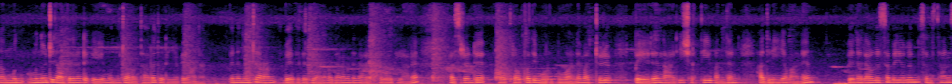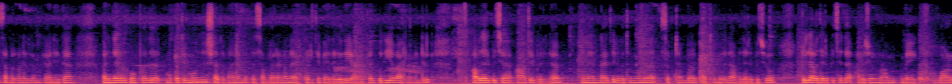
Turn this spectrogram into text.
മുന്നൂറ്റി നാൽപ്പത്തിരണ്ട് എ മുന്നൂറ്റി അറുപത്താറ് തുടങ്ങിയവയാണ്. പിന്നെ നൂറ്റി ആറാം ഭേദഗതിയാണ് പ്രധാനമന്ത്രി നരേന്ദ്രമോദിയാണ് പ്രസിഡന്റ് ദ്രൗപദി മുർമുവാണ്. മറ്റൊരു പേര് നാരി ശക്തി വന്ദൻ അധിനിയമാണ് പിന്നെ ലോകസഭയിലും സംസ്ഥാന സഭകളിലും വനിത വനിതകൾക്ക് മുപ്പത് മുപ്പത്തിമൂന്ന് ശതമാനം സംവരണം ഏർപ്പെടുത്തിയ ഭേദഗതിയാണിത്. പുതിയ പാർലമെന്റിൽ അവതരിപ്പിച്ച ആദ്യ ബില്ല് പിന്നെ രണ്ടായിരത്തി ഇരുപത്തിമൂന്ന് സെപ്റ്റംബർ പത്തൊമ്പതിന് അവതരിപ്പിച്ചു. ബില്ല് അവതരിപ്പിച്ചത് അർജുൻ റാം മേഘ്വാൾ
